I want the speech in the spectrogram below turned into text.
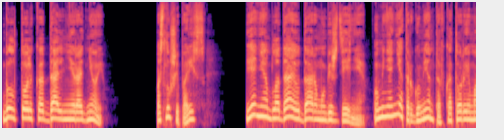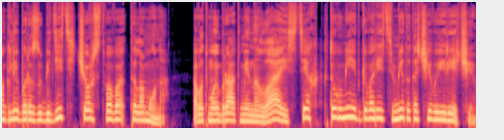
был только дальней родней. Послушай, Парис, — я не обладаю даром убеждения. У меня нет аргументов, которые могли бы разубедить черствого Теламона. А вот мой брат Минелай из тех, кто умеет говорить медоточивые речи.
